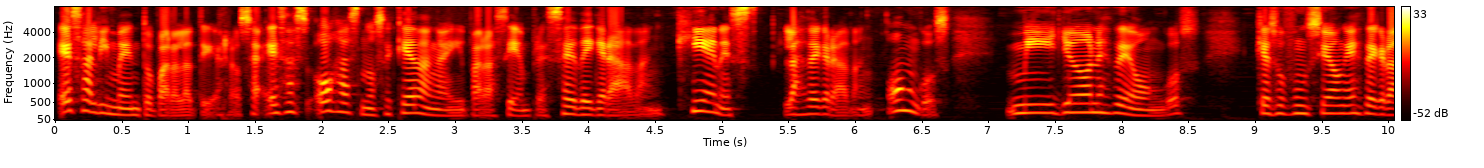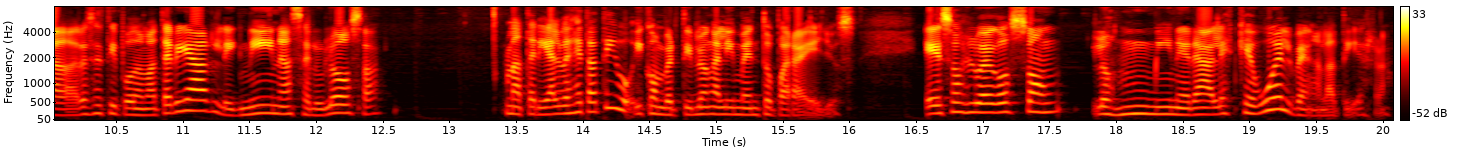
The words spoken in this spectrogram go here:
es alimento para la tierra. O sea, esas hojas no se quedan ahí para siempre, se degradan. ¿Quiénes las degradan? Hongos, millones de hongos, que su función es degradar ese tipo de material, lignina, celulosa, material vegetativo y convertirlo en alimento para ellos. Esos luego son los minerales que vuelven a la tierra.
